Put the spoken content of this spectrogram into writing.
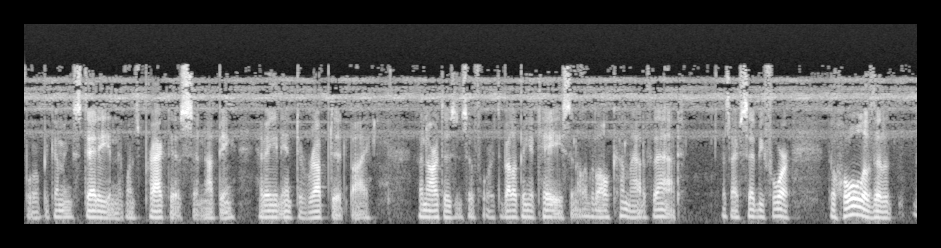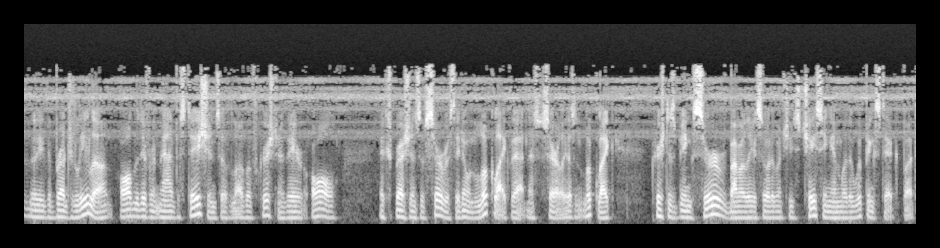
for becoming steady in one's practice and not being having it interrupted by anarthas and so forth, developing a taste, and all it will all come out of that. As I've said before, the whole of the the, the Brajalila, all the different manifestations of love of Krishna, they are all expressions of service. They don't look like that necessarily. It doesn't look like Krishna's being served by Murli Yasoda when she's chasing him with a whipping stick, but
